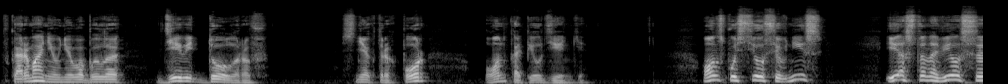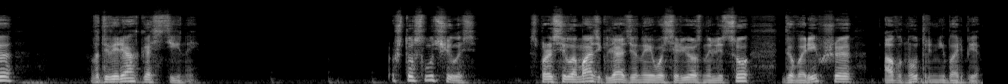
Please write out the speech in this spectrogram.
В кармане у него было девять долларов. С некоторых пор он копил деньги. Он спустился вниз и остановился в дверях гостиной. Что случилось? – спросила мать, глядя на его серьезное лицо, говорившее о внутренней борьбе.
